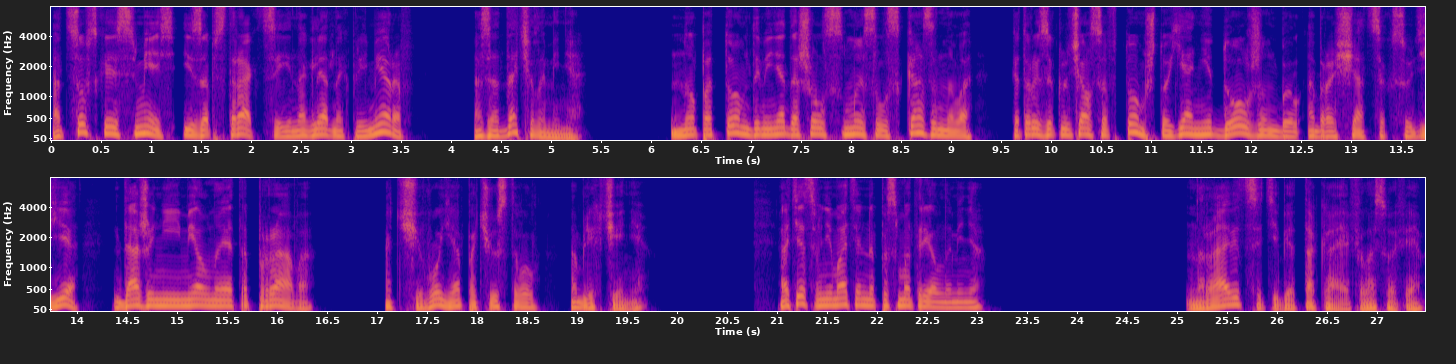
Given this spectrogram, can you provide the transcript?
отцовская смесь из абстракций и наглядных примеров озадачила меня. Но потом до меня дошел смысл сказанного, который заключался в том, что я не должен был обращаться к судье, даже не имел на это права, отчего я почувствовал облегчение. Отец внимательно посмотрел на меня. «Нравится тебе такая философия?»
